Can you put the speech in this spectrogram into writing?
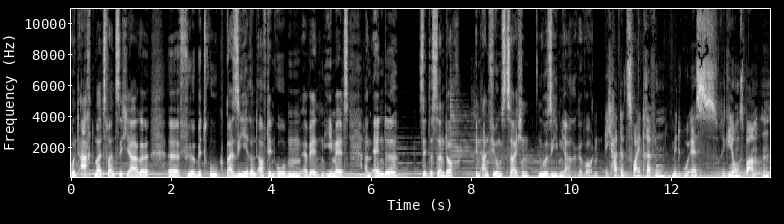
und achtmal 20 Jahre äh, für Betrug basierend auf den oben erwähnten E-Mails. Am Ende sind es dann doch in Anführungszeichen nur sieben Jahre geworden. Ich hatte zwei Treffen mit US-Regierungsbeamten,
